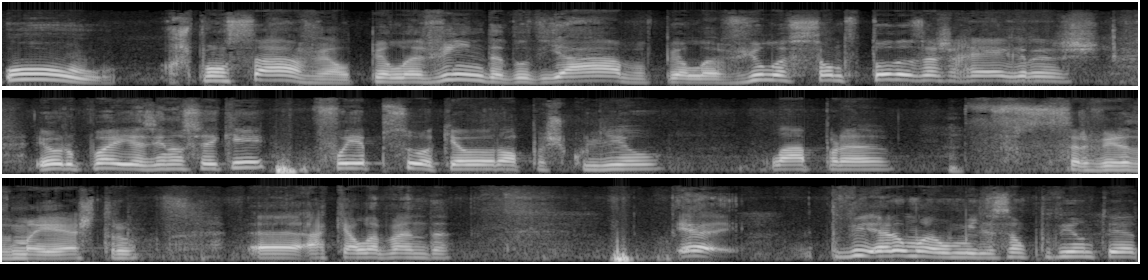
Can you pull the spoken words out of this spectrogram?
o responsável pela vinda do diabo, pela violação de todas as regras europeias e não sei o quê, foi a pessoa que a Europa escolheu lá para servir de maestro ah, àquela banda. É- Era uma humilhação que podiam ter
